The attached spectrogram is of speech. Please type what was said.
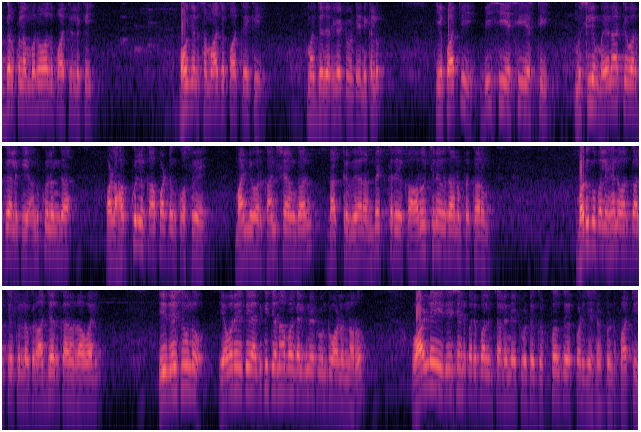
అగ్రకుల మనువాద పార్టీలకి బహుజన సమాజ పార్టీకి మధ్య జరిగేటువంటి ఎన్నికలు. ఈ party BC SC ST Muslim minority వర్గాలకి అనుకూలంగా వాళ్ళ హక్కులను కాపాడడం కోసమే మాన్యవర్ కాంశీరామ్ గారు డాక్టర్ బిఆర్ అంబేద్కర్ యొక్క ఆలోచన విధానం ప్రకారం బడుగు బలహీన వర్గాల చేతుల్లోకి రాజ్యాధికారం రావాలి. ఈ దేశంలో ఎవరైతే అధిక జనాభా కలిగినటువంటి వాళ్ళు ఉన్నారో వాళ్ళే ఈ దేశాన్ని పరిపాలించాలనేటువంటి దృక్పథంతో ఏర్పాటు చేసినటువంటి పార్టీ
